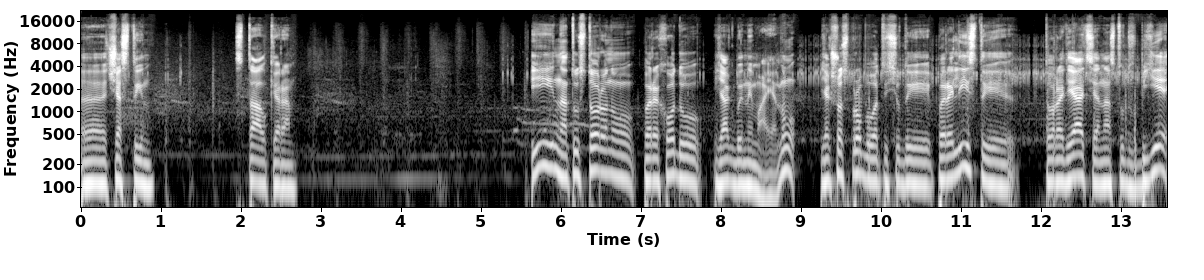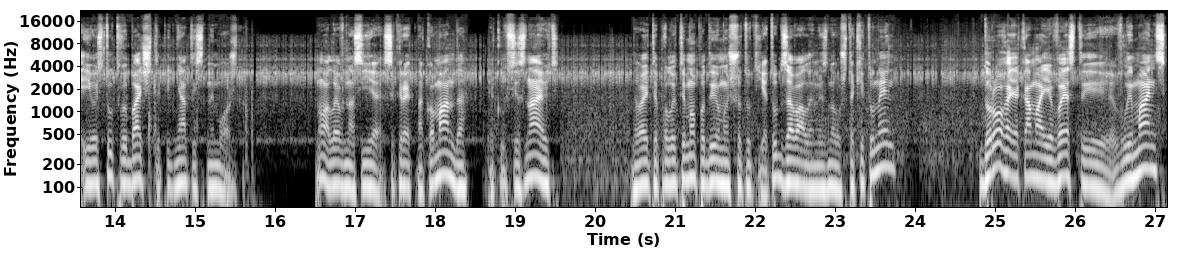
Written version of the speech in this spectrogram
е, частин сталкера. І на ту сторону переходу якби немає. Ну, якщо спробувати сюди перелізти, то радіація нас тут вб'є, і ось тут ви бачите, піднятись не можна. Ну, але в нас є секретна команда, яку всі знають. Давайте полетимо, подивимося, що тут є. Тут завалений знову ж таки тунель. Дорога, яка має вести в Лиманськ,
